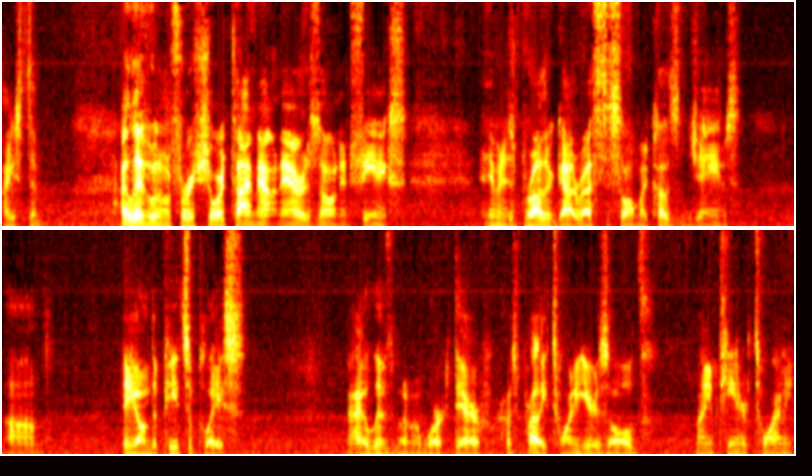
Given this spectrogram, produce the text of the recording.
I used to, I lived with him for a short time out in Arizona in Phoenix. Him and his brother, God rest his soul, my cousin James. Um, they owned a pizza place. I lived with them and worked there. I was probably 20 years old, 19 or 20.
